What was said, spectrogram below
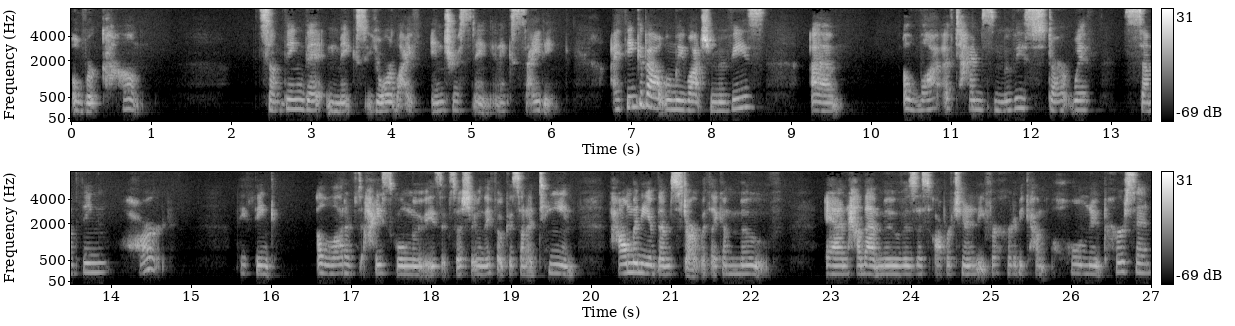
overcome? something that makes your life interesting and exciting. I think about when we watch movies, um, a lot of times movies start with something hard. I think a lot of high school movies, especially when they focus on a teen, how many of them start with like a move and how that move is this opportunity for her to become a whole new person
